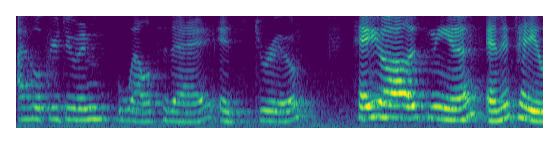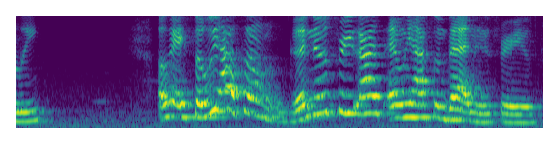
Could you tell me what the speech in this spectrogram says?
I hope you're doing well today. It's Drew. Hey y'all, it's Nia. And it's Haley. Okay, so we have some good news for you guys and we have some bad news for you.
